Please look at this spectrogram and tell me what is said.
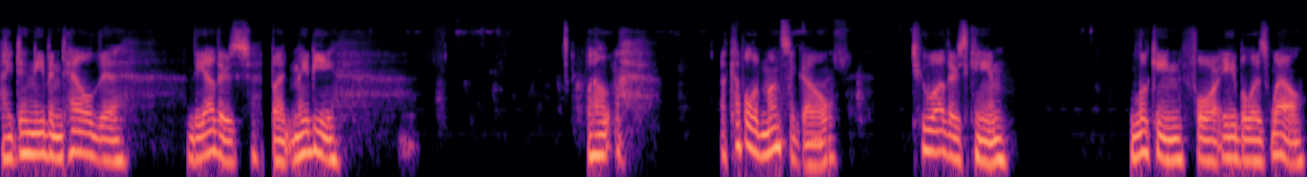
I didn't even tell the the others, but maybe well, a couple of months ago, two others came looking for Abel as well.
